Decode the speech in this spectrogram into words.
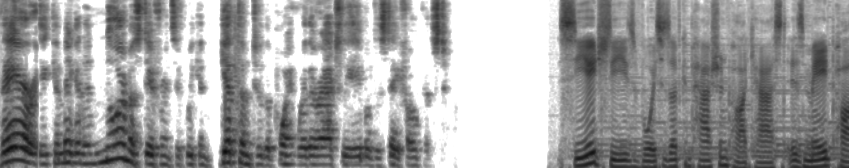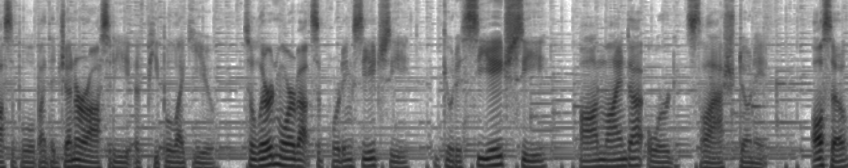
there, it can make an enormous difference if we can get them to the point where they're actually able to stay focused. CHC's Voices of Compassion podcast is made possible by the generosity of people like you. To learn more about supporting CHC, go to chconline.org/donate. Also,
